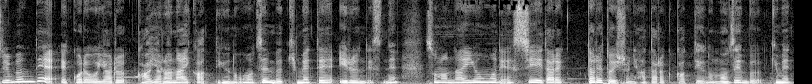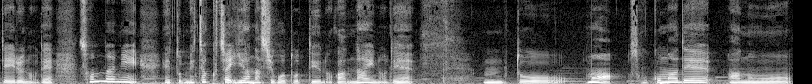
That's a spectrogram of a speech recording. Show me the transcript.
自分でえこれをやるかやらないかっていうのを全部決めているんですね。その内容もですし誰誰と一緒に働くかっていうのも全部決めているのでそんなに、えっと、めちゃくちゃ嫌な仕事っていうのがないのでうんとまあそこまであの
